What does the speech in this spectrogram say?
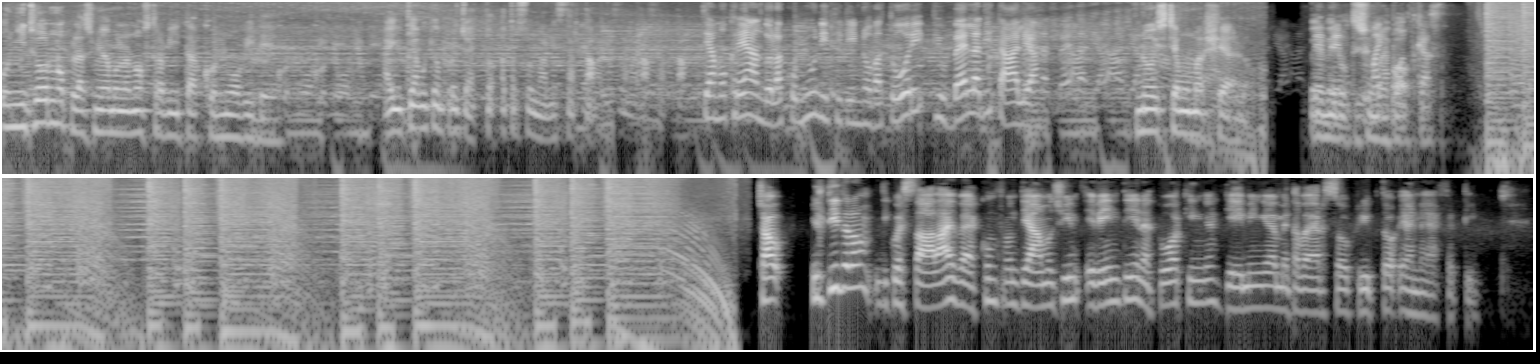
Ogni giorno plasmiamo la nostra vita con nuove idee. Aiutiamo chi ha un progetto a trasformarlo in startup. Stiamo creando la community di innovatori più bella d'Italia. Noi siamo Marcello. Benvenuti, Benvenuti su My Podcast. Ciao, il titolo di questa live è Confrontiamoci, eventi, networking, gaming, metaverso, cripto e NFT.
